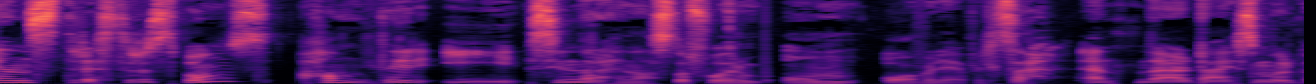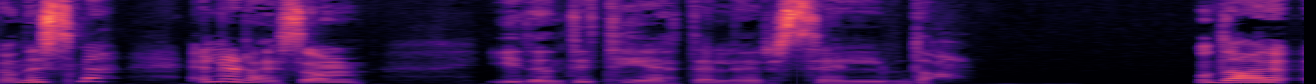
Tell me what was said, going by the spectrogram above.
En stressrespons handler i sin reneste form om overlevelse, enten det er deg som organisme, eller deg som identitet eller selv, da. Og det er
